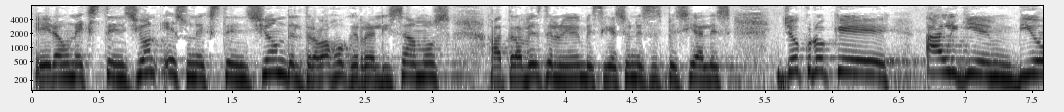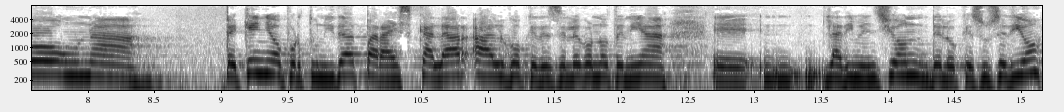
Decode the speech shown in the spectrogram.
Era una extensión, es una extensión del trabajo que realizamos a través de la Unidad de Investigaciones Especiales. Yo creo que alguien vio una pequeña oportunidad para escalar algo que desde luego no tenía eh, la dimensión de lo que sucedió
